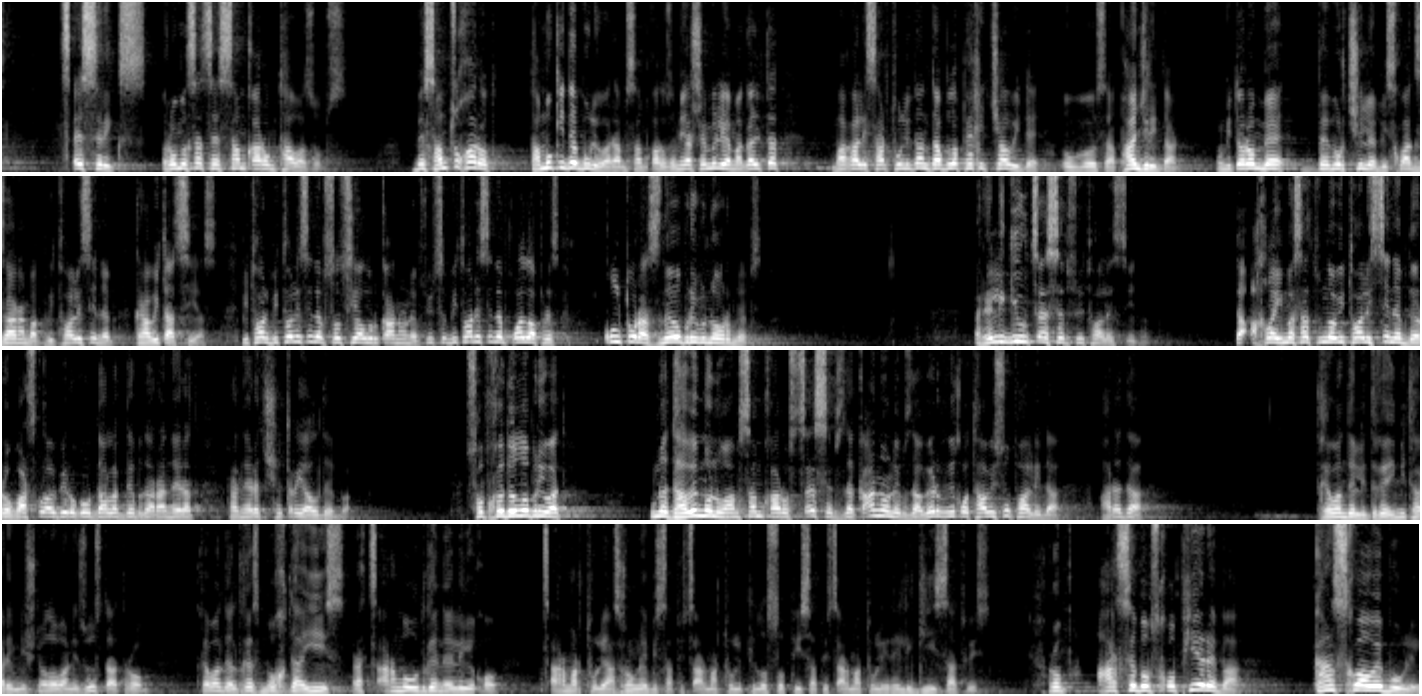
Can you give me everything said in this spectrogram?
წესრიგს, რომელსაც ეს სამყარო მთავაზობს. მე სამწუხაროდ დამოკიდებული ვარ ამ სამყაროზე. მე არ შემიძლია მაგალითად მაღალი სართულიდან დაბლა ფეხით ჩავიდე, ფანჯრიდან. იმიტომ რომ მე ბემორჩილები სხვა გზა არ მაქვს ვითვალისწინებ გრავიტაციას. ვითვალ ვითვალისწინებ სოციალურ კანონებს, ვითვალისწინებ ყველაფერს, კულტურას, ზნეობრივ ნორმებს. რელიგიურ წესებს ვითვალისწინებ. და ახლა იმასაც უნდა ვითვალისწინებდე, რომ ვარსკვლავები როგორ დაალაგდება და რანერად რანერად შეტრიალდება. სოფხედელობრივად უნდა დავემონო ამ სამყაროს წესებს და კანონებს და ვერ ვიყო თავისუფალი და არადა დღევანდელი დღე იმით არის მნიშვნელოვანი ზუსტად რომ დღევანდელ დღეს მოხდა ის, რაც წარმოუდგენელი იყო წარმართული აზროვნებისათვის, წარმართული ფილოსოფიისათვის, წარმართული რელიგიისათვის, რომ არსებობს ყოფიერება განსხვავებული.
